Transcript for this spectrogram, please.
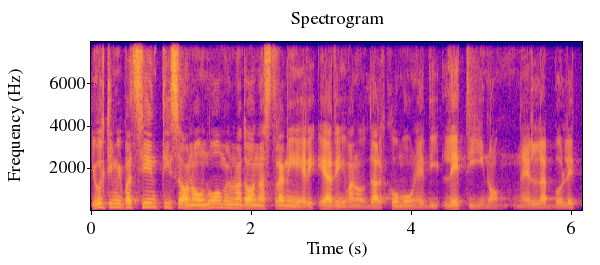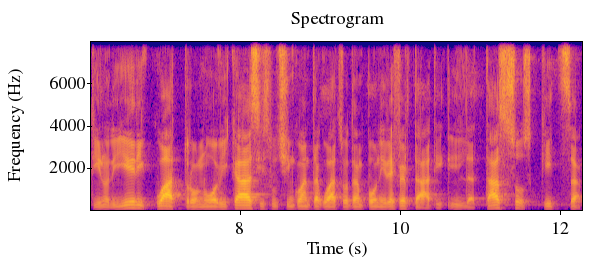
Gli ultimi pazienti sono un uomo e una donna stranieri e arrivano dal comune di Letino. Nel bollettino di ieri 4 nuovi casi su 54 tamponi refertati, il tasso schizza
